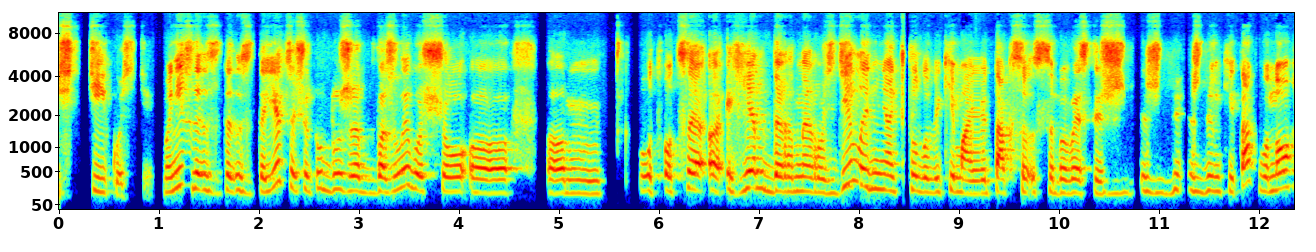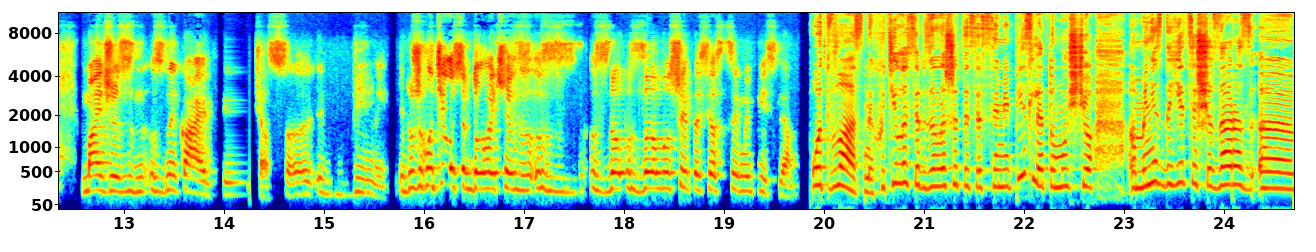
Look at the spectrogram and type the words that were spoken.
стійкості. Мені здається, що тут дуже важливо, що е, ем, От оце гендерне розділення, чоловіки мають так себе вести, жінки так, воно майже зникає під час війни. І дуже хотілося б, до речі, залишитися з цими після. От, власне, хотілося б залишитися з цими після, тому що мені здається, що зараз, е,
